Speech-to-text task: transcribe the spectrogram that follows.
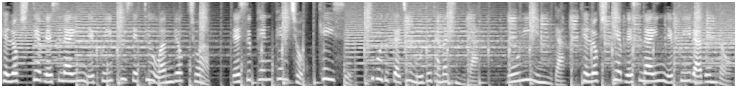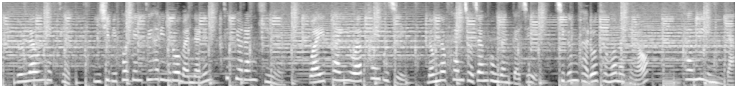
갤럭시 탭 S9 FE 풀세트 완벽 조합. S펜 펜촉, 케이스, 키보드까지 모두 담았습니다. 5위입니다. 갤럭시 탭 S9 FE 라벤더. 놀라운 혜택. 22% 할인으로 만나는 특별한 기회. 와이파이와 5G, 넉넉한 저장 공간까지 지금 바로 경험하세요. 4위입니다.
